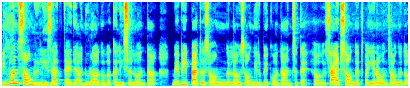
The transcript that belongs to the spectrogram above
ಇನ್ನೊಂದು ಸಾಂಗ್ ರಿಲೀಸ್ ಆಗ್ತಾ ಇದೆ, ಅನುರಾಗವ ಕಲಿಸಲು ಅಂತ. Maybe pathos song love song ಇರಬೇಕು ಅಂತ ಅನಿಸುತ್ತೆ. ಸ್ಯಾಡ್ ಸಾಂಗ್ ಅಥವಾ ಏನೋ ಒಂದು ಸಾಂಗ್ ಅದು.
